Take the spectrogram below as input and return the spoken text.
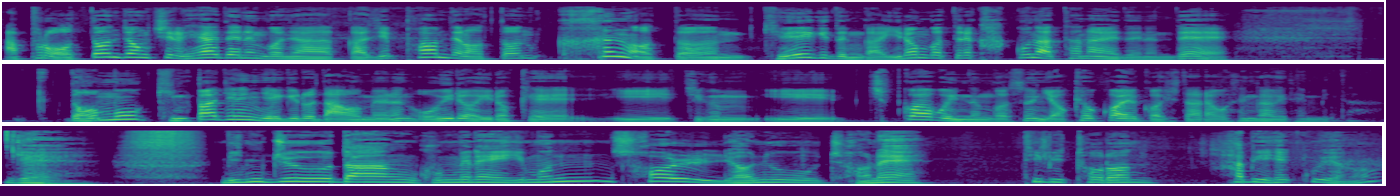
앞으로 어떤 정치를 해야 되는 거냐까지 포함된 어떤 큰 어떤 계획이든가 이런 것들을 갖고 나타나야 되는데 너무 김 빠지는 얘기로 나오면은 오히려 이렇게 이 지금 이 칩거하고 있는 것은 역효과일 것이다라고 생각이 됩니다. 예. 민주당 국민의힘은 설 연휴 전에 TV 토론 합의했고요.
